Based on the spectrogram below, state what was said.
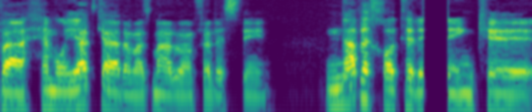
و حمایت کردم از مردم فلسطین. نه به خاطر اینکه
